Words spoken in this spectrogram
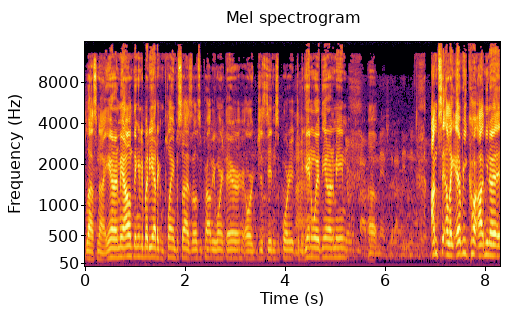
last night. You know what I mean? I don't think anybody had a complaint besides those who probably weren't there or just didn't support it to begin with. You know what I mean? Uh, I'm saying like every card. I mean, I,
